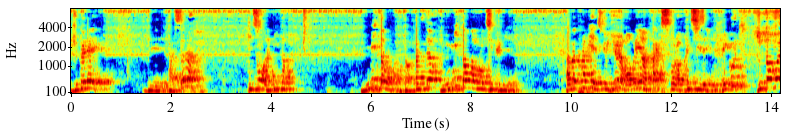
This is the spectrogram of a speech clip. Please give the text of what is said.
Je connais des pasteurs qui sont à mi-temps. Mi-temps en tant que pasteur, mi-temps dans le monde séculier. À votre avis, est-ce que Dieu leur a envoyé un fax pour leur préciser? Écoute, je t'envoie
